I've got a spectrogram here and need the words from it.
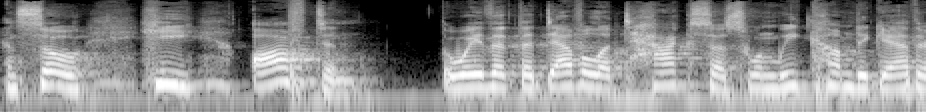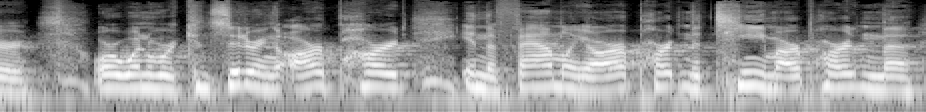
And so he often, the way that the devil attacks us when we come together or when we're considering our part in the family, our part in the team, our part in the,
